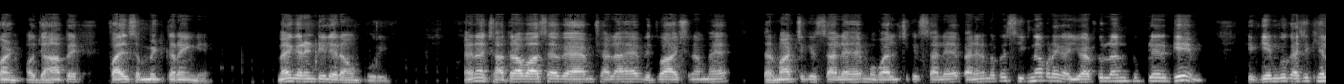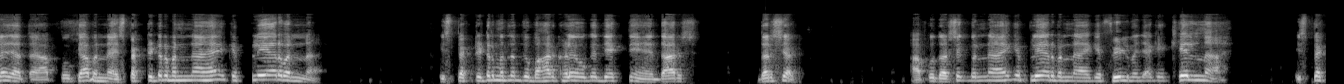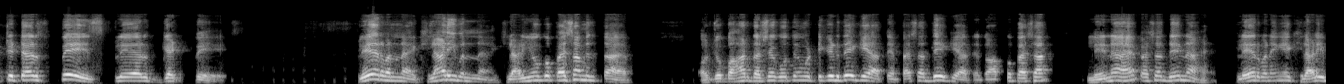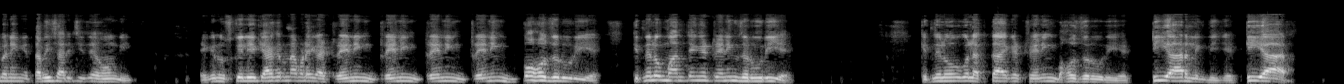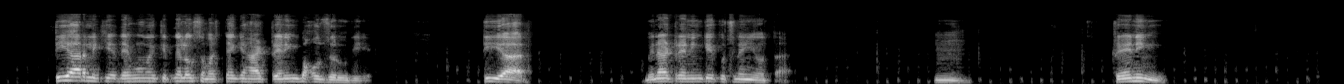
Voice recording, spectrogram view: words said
फंड और जहाँ पे फ़ाइल सबमिट करेंगे, मैं गारंटी ले रहा हूँ पूरी। है ना? छात्रावास है, व्यायामशाला है, विधवा आश्रम है, धर्मार्थ चिकित्सालय है, मोबाइल चिकित्सालय है पहले नंबर पर सीखना पड़ेगा। You have to learn to play game कि गेम को कैसे खेला जाता है, आपको क्या बनना है? स्पेक्टेटर बनना है कि प्लेयर बनना है? स्पेक्टेटर मतलब जो बाहर खड़े होकर देखते हैं, दर्श, दर्शक। आपको दर्शक बनना है कि प्लेयर बनना है कि फ़ील्ड में जाके खेलना है? Spectator page player get page player बनना है, खिलाड़ी बनना है, खिलाड़ियों को पैसा मिलता है। और जो बाहर दर्शक होते हैं, वो टिकट दे के आते हैं, पैसा दे के आते हैं। तो आपको पैसा लेना है, पैसा देना है। प्लेयर बनेंगे, खिलाड़ी बनेंगे, तभी सारी चीज़ें होंगी। लेकिन उसके लिए क्या करना पड़ेगा? ट्रेनिंग ट्रेनिंग ट्रेनिंग ट्रेनिंग बहुत ज़रूरी है। कितने लोग मानते हैं कि ट्रेनिंग ज़रूरी है? कितने लोगों को लगता है कि ट्रेनिंग बहुत ज़रूरी है? टी आर लिख दीजिए टी आर टी आर लिखिए, देखो मैं कितने लोग समझते हैं कि हाँ ट्रेनिंग बहुत ज़रूरी है। टी आर बिना ट्रेनिंग के कुछ नहीं होता। है हम्म। ट्रेनिंग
